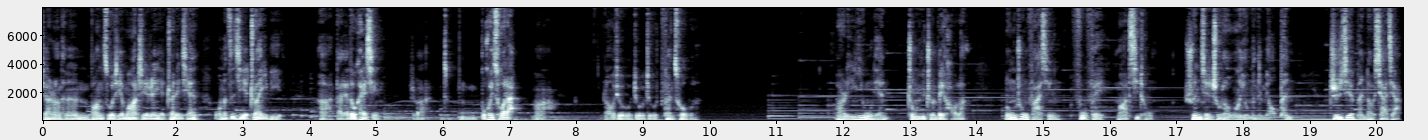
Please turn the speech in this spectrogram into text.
这样让他们帮做这些 mod 这些人也赚点钱，我们自己也赚一笔，啊，大家都开心，是吧？这不会错的啊。然后就就就犯错误了。二零一五年终于准备好了，隆重发行付费 mod 系统，瞬间受到网友们的秒喷，直接喷到下架，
